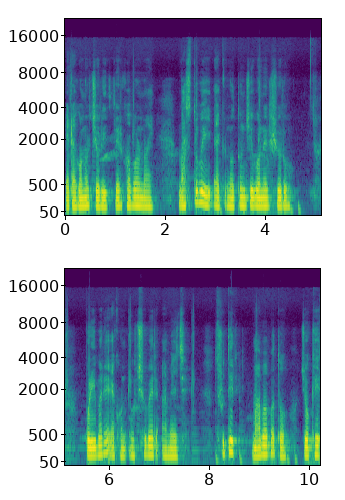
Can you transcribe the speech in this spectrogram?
এটা কোনো চরিত্রের খবর নয়। বাস্তবেই এক নতুন জীবনের শুরু। পরিবারে এখন উৎসবের আমেজ। শ্রুতির মা বাবা তো চোখে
